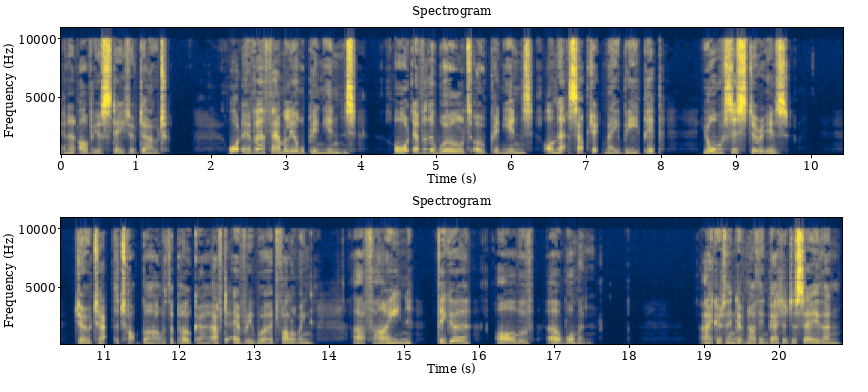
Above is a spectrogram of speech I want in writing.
in an obvious state of doubt. "Whatever family opinions, or whatever the world's opinions on that subject may be, Pip, your sister is," Joe tapped the top bar with the poker after every word following, "a fine figure of a woman." I could think of nothing better to say than,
